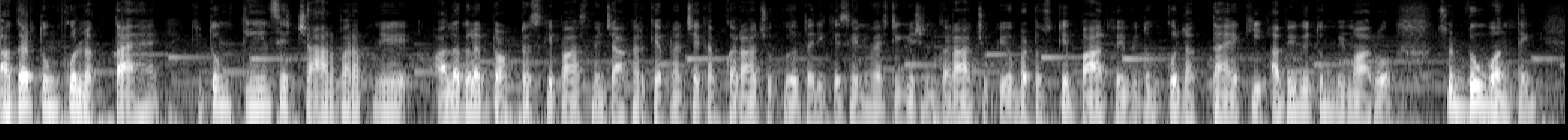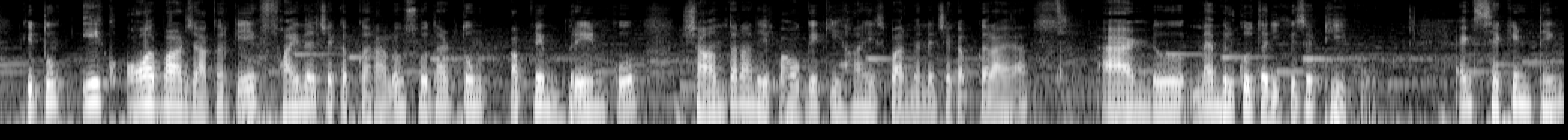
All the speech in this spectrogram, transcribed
अगर तुमको लगता है कि तुम तीन से चार बार अपने अलग अलग डॉक्टर्स के पास में जाकर के अपना चेकअप करा चुके हो, तरीके से इन्वेस्टिगेशन करा चुके हो बट उसके बाद में भी तुमको लगता है कि अभी भी तुम बीमार हो सो डू वन थिंग कि तुम एक और बार जाकर के एक फाइनल चेकअप करा लो सो so दैट तुम अपने ब्रेन को शांतना दे पाओगे कि हाँ इस बार मैंने चेकअप कराया एंड मैं बिल्कुल तरीके से ठीक हूँ। And second thing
